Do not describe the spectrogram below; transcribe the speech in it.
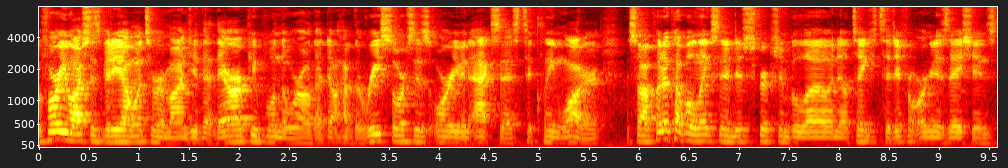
Before you watch this video, I want to remind you that there are people in the world that don't have the resources or even access to clean water. So I put a couple links in the description below and it'll take you to different organizations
